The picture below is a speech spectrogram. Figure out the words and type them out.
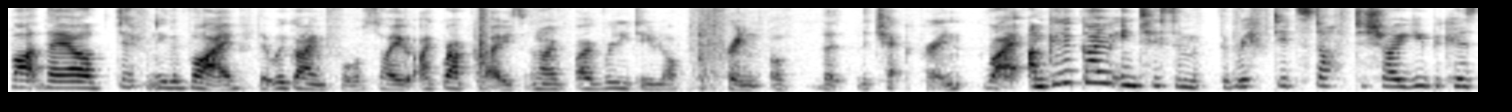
but they are definitely the vibe that we're going for. So I grabbed those and I, I really do love the print of the, the check print. Right I'm going to go into some thrifted stuff to show you because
